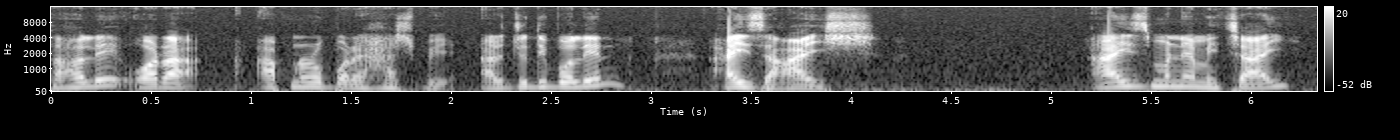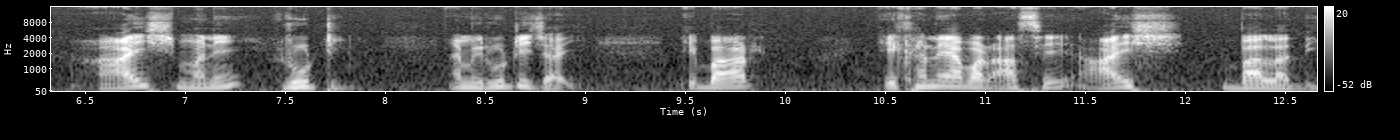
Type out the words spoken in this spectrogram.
তাহলে ওরা আপনার উপরে হাসবে। আর যদি বলেন আইজ আইস আইজ মানে আমি চাই আইস মানে রুটি। আমি রুটি চাই। এবার এখানে আবার আছে আইস বালাদি।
